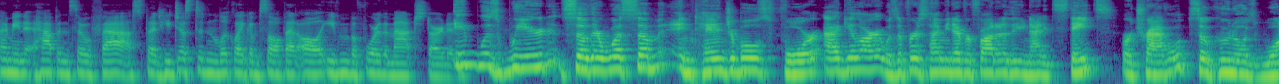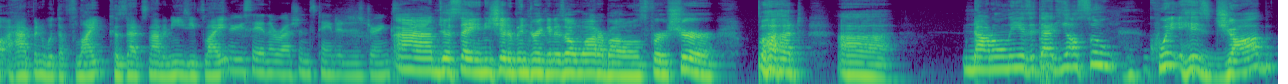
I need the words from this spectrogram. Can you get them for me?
I mean, it happened so fast, but he just didn't look like himself at all, even before the match started. It was weird. So there was some intangibles for Aguilar. It was the first time he'd ever fought out of the United States or traveled. So who knows what happened with the flight because that's not an easy flight. Are you saying the Russians tainted his drinks? I'm just saying he should have been drinking his own water bottles for sure. But uh, not only is it that he also quit his job,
